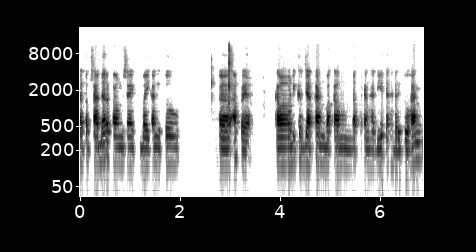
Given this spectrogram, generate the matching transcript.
tetap sadar kalau misalnya kebaikan itu eh, apa ya kalau dikerjakan bakal mendapatkan hadiah dari Tuhan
